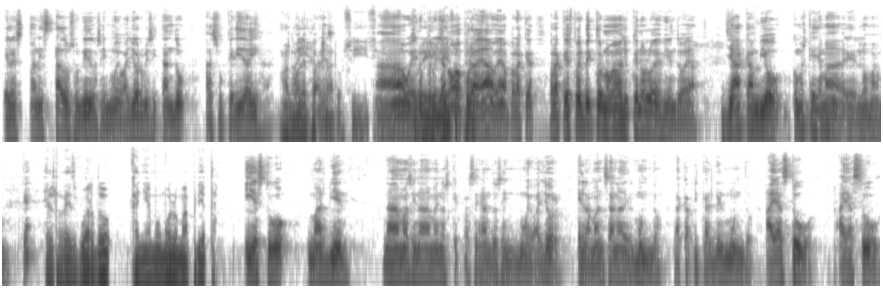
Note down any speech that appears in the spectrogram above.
Él está en Estados Unidos, en Nueva York, visitando a su querida hija. A la ¿Cómo le hija, parece? claro, sí, sí, Ah, bueno, pero ya no eso, va por pero- allá, vea, para que, para que después Víctor no me va a decir que no lo defiendo, vea. Ya cambió, ¿cómo es que se llama? Eh, Loma, ¿qué? El resguardo Cañamomo Loma Prieta. Y estuvo más bien, nada más y nada menos que paseándose en Nueva York, en la manzana del mundo, la capital del mundo. Allá estuvo, allá estuvo.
